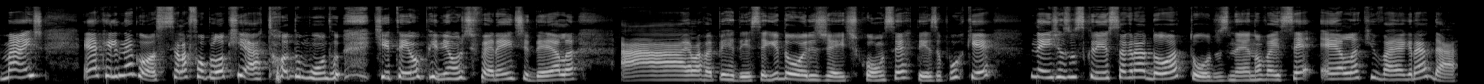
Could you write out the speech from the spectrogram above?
Mas é aquele negócio, se ela for bloquear todo mundo que tem opinião diferente dela, ah, ela vai perder seguidores, gente, com certeza, porque nem Jesus Cristo agradou a todos, né? Não vai ser ela que vai agradar.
